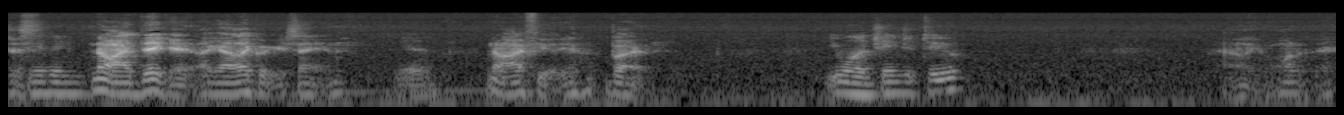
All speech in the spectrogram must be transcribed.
Just Anything? no, I dig it. Like I like what you're saying. Yeah. No, I feel you, but You want to change it too? I don't even want it there.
